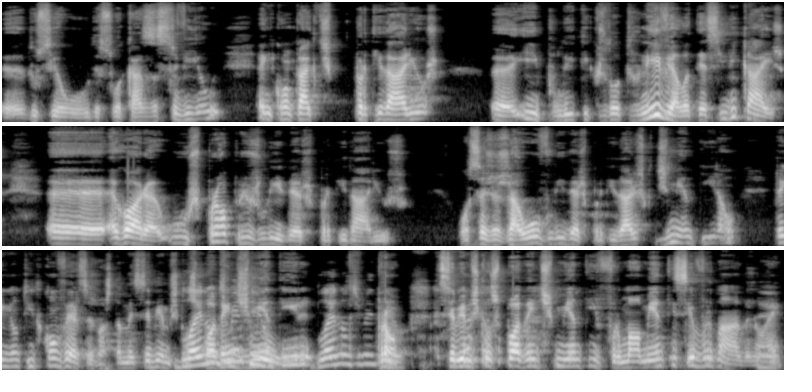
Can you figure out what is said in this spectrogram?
eh, do seu, da sua Casa Civil, em contactos partidários eh, e políticos de outro nível, até sindicais. Eh, agora, os próprios líderes partidários, ou seja, já houve líderes partidários que desmentiram, tenham tido conversas. Nós também sabemos que Belém eles podem desmentiu. desmentir. Belém não desmentiu. Pronto, sabemos que eles podem desmentir formalmente e ser verdade, não é?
